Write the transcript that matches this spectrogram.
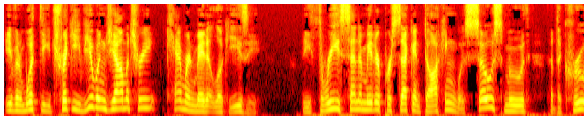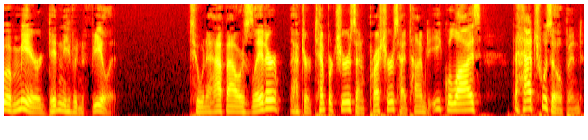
Even with the tricky viewing geometry, Cameron made it look easy. The 3 centimeter per second docking was so smooth that the crew of Mir didn't even feel it. Two and a half hours later, after temperatures and pressures had time to equalize, the hatch was opened,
